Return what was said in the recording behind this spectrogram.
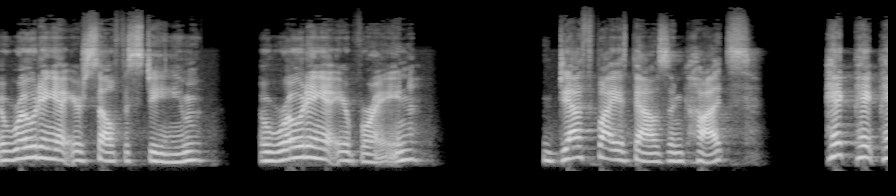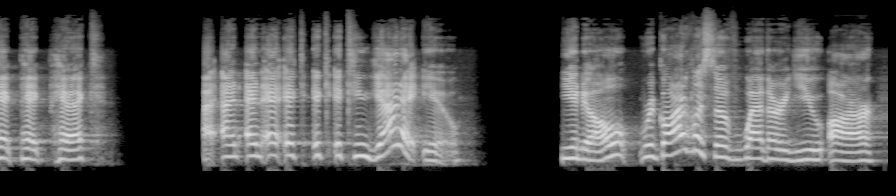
eroding at your self esteem, eroding at your brain, death by a thousand cuts pick, pick, pick, pick, pick. And, and it, it, it can get at you, you know, regardless of whether you are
